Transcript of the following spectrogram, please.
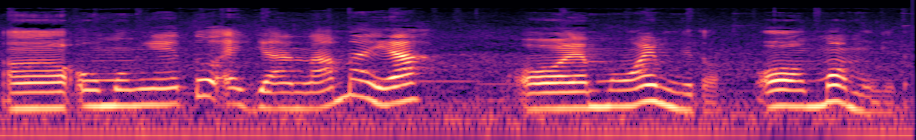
Uh, umumnya itu ejaan lama ya, OMOM gitu, OMOM gitu.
